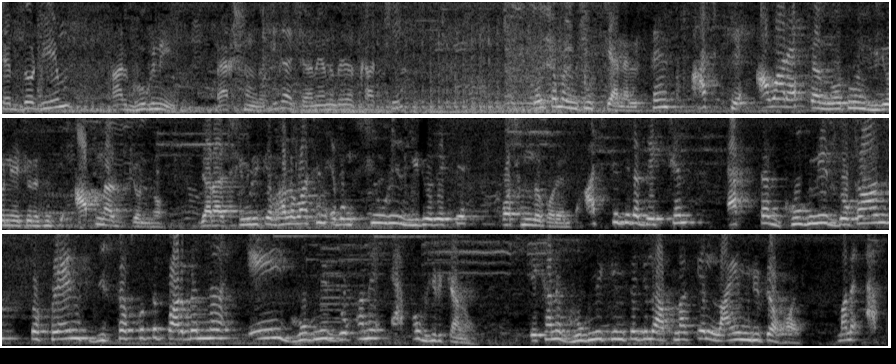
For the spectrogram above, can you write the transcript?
সেদ্ধ ডিম আর ঘুগনি একসঙ্গে, ঠিক আছে? আমি আমি বেশ খাচ্ছি। ওয়েলকাম ইউটিউব চ্যানেল ফ্রেন্ডস আজকে আবার একটা নতুন ভিডিও নিয়ে চলে এসেছি আপনার জন্য। যারা শিউরিকে ভালোবাসেন এবং শিউরির ভিডিও দেখতে পছন্দ করেন। আজকে যেটা দেখছেন, একটা ঘুগনির দোকান। তো ফ্রেন্ডস বিশ্বাস করতে পারবেন না, এই ঘুগনির দোকানে এত ভিড় কেন? এখানে ঘুগনি কিনতে গেলে আপনাকে লাইন দিতে হয়। মানে এত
